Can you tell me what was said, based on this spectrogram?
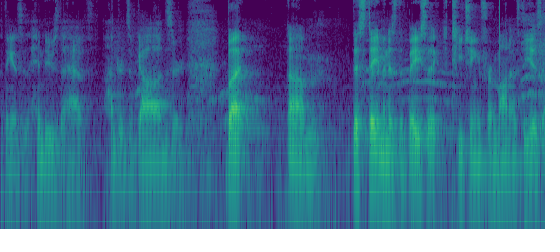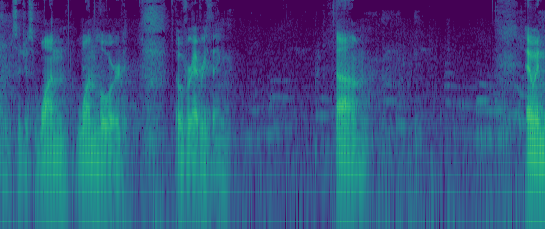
I think it's Hindus that have hundreds of gods, or, but um, this statement is the basic teaching for monotheism. So just one, one Lord over everything. Um, and when,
